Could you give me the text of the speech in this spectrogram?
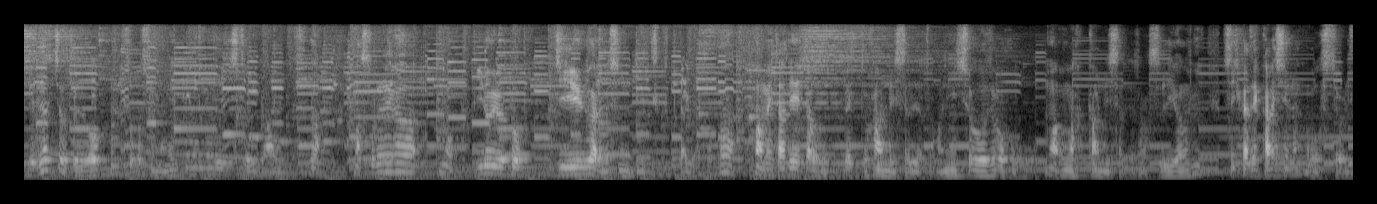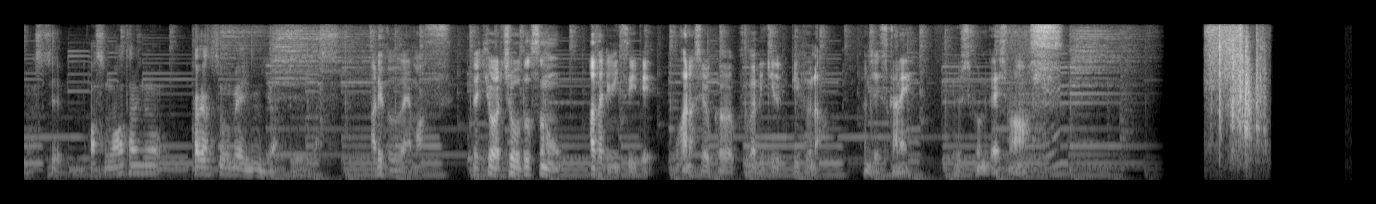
レジャッチョというオープンソースの NPM レジストリがあるんですが、まあ、それがもういろいろと GUI をシンプルに作ったりだとか、まあ、メタデータを別途管理したりだとか、認証情報を、まあ、うまく管理したりだとかするように、追加で回収の方をしておりまして、まあ、そのあたりの開発をメインにやっております。ありがとうございます。じゃあ今日はちょうどそのあたりについてお話を伺うことができるっていう風な感じですかね。よろしくお願いします。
